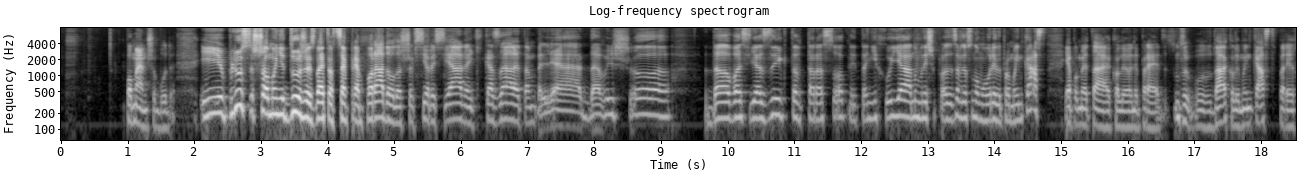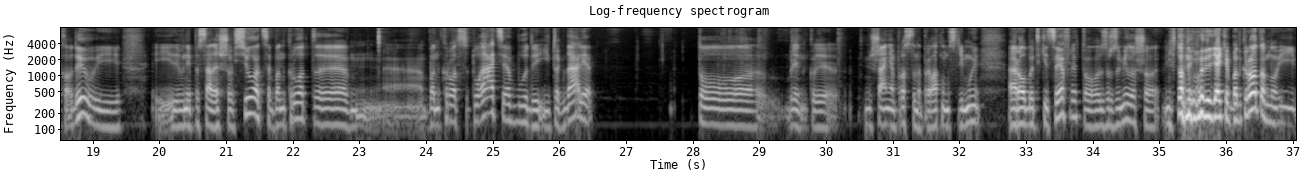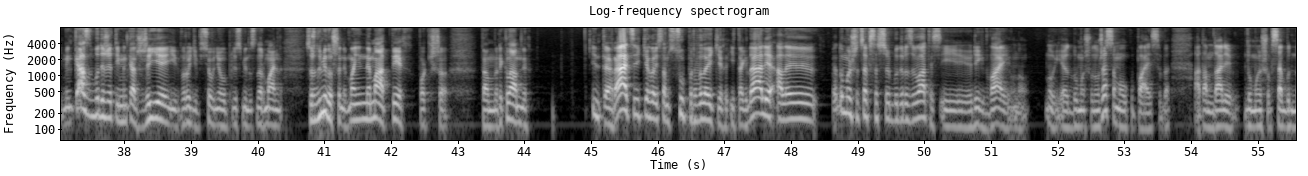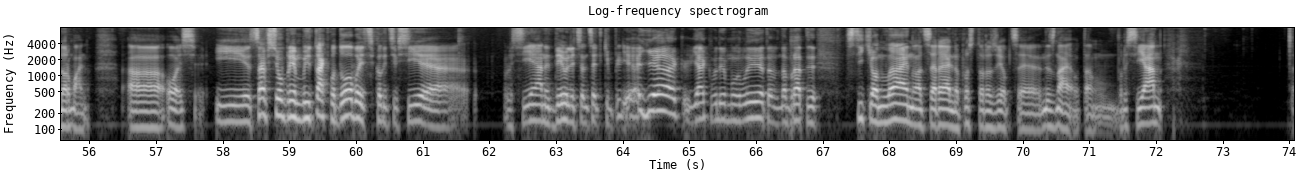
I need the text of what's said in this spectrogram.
поменше буде. І плюс, що мені дуже, знаєте, це прям порадувало, що всі росіяни, які казали там, бля, да ви що? Да, у вас язик там тарасотний, та ніхуя. Ну, вони ж про це в основному говорили про Майнкаст. Я пам'ятаю, коли вони перед. Ну, да, коли Майнкаст переходив, і, і вони писали, що все, це банкрот, е, е, банкрот ситуація буде і так далі. То, блін, коли Мішаня просто на приватному стрімі робить такі цифри, то зрозуміло, що ніхто не буде ніяким банкротом, ну і Мінкаст буде жити, і Мінкаст жиє, і вроді все в нього плюс-мінус нормально. Зрозуміло, що нема, нема тих поки що там рекламних інтеграцій, якихось там супервеликих і так далі. Але я думаю, що це все ще буде розвиватись, і рік-два, і воно. Ну, я думаю, що воно вже самоокупає себе, а там далі думаю, що все буде нормально. А, ось. І це все, блін, мені так подобається, коли ці всі е, росіяни дивляться на це такі, бля, як? Як вони могли там набрати стільки онлайну, а це реально просто розйоб. Це не знаю, там росіян.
